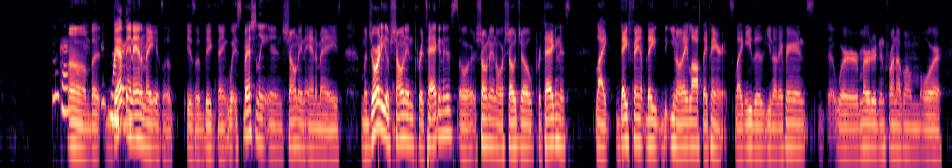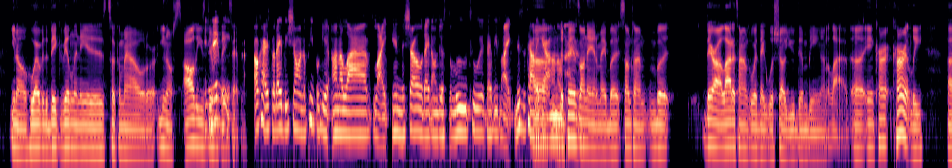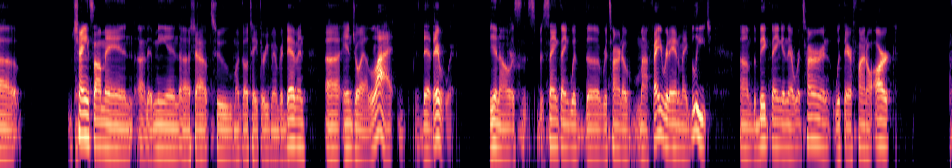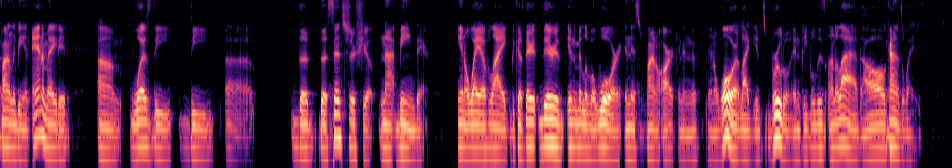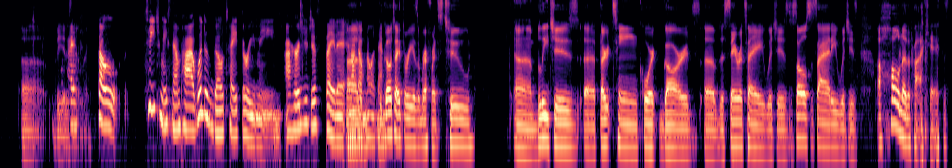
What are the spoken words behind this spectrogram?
Okay. Um, but death in anime is a is a big thing, especially in shonen animes. Majority of shonen protagonists or shonen or shojo protagonists like they fam they you know they lost their parents like either you know their parents were murdered in front of them or you know whoever the big villain is took them out or you know all these and different things happen okay so they be showing the people get unalived like in the show they don't just allude to it they be like this is how they um, got unalived depends on the anime but sometimes but there are a lot of times where they will show you them being unalived uh in current currently uh Chainsaw Man uh, that me and uh, shout out to my Gotei three member Devin uh, enjoy a lot. Death everywhere. You know, it's, the same thing with the return of my favorite anime, Bleach. Um, the big thing in their return with their final arc finally being animated um, was the the uh, the the censorship not being there in a way of like because they're they're in the middle of a war in this final arc and in the, in a war like it's brutal and people is unalived all kinds of ways uh via okay. so teach me senpai what does gotei 3 mean i heard you just say that and uh, i don't the, know what that the means. gotei 3 is a reference to uh, Bleach's uh, 13 court guards of the Seireitei, which is the Soul Society, which is a whole nother podcast.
